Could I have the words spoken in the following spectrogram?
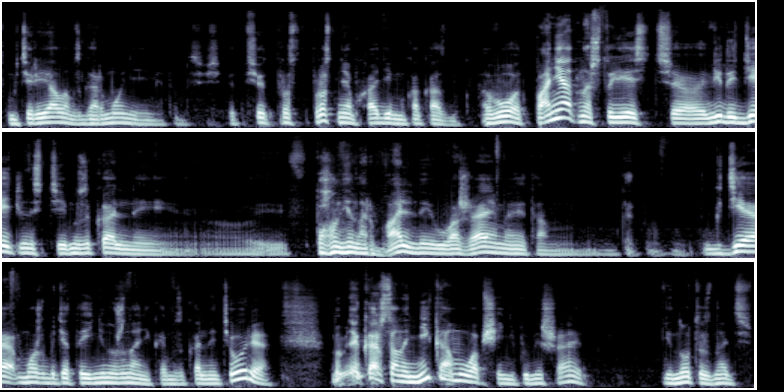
с материалом, с гармониями. Там, все, это, все это просто, просто необходимо, как азбука. Вот. Понятно, что есть э, виды деятельности музыкальные э, вполне нормальные, уважаемые, там, где, может быть, это и не нужна никакая музыкальная теория, но мне кажется, она никому вообще не помешает и ноты знать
